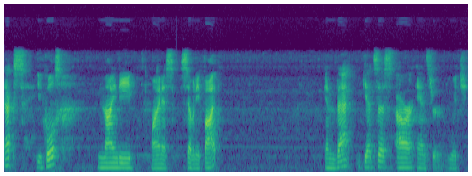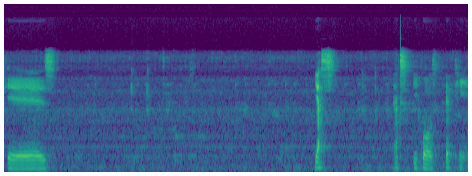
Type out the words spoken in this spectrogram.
x equals 90 minus 75. And that gets us our answer, which is yes, x equals 15.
